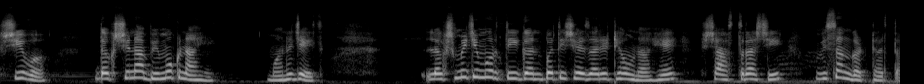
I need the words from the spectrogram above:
शिव दक्षिणाभिमुख नाही. म्हणजेच लक्ष्मीची मूर्ती गणपती शेजारी ठेवणं हे शास्त्राशी विसंगत ठरतं.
